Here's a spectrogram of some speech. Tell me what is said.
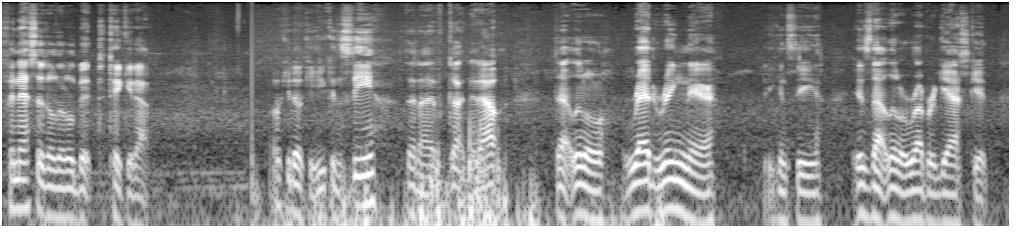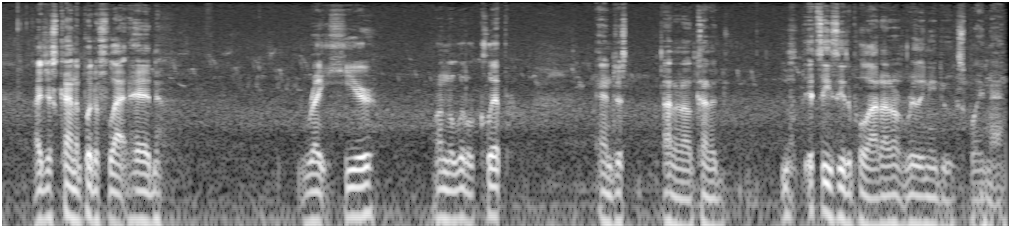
finesse it a little bit to take it out. Okie dokie, you can see that I've gotten it out. That little red ring there, you can see, is that little rubber gasket. I just kind of put a flat head right here on the little clip and just, I don't know, kind of it's easy to pull out. I don't really need to explain that.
